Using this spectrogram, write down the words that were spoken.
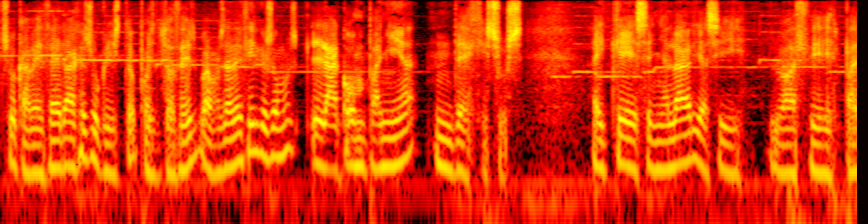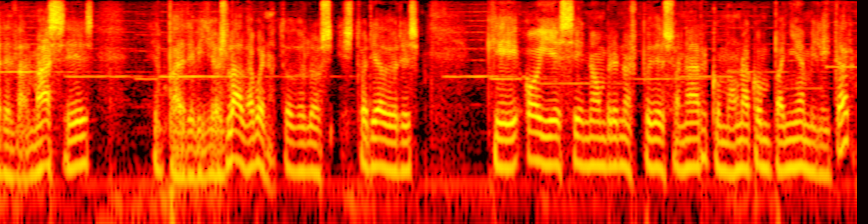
su cabeza era Jesucristo, pues entonces vamos a decir que somos la compañía de Jesús. Hay que señalar, y así lo hace el padre Dalmases, el padre Villoslada, bueno, todos los historiadores, que hoy ese nombre nos puede sonar como una compañía militar,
